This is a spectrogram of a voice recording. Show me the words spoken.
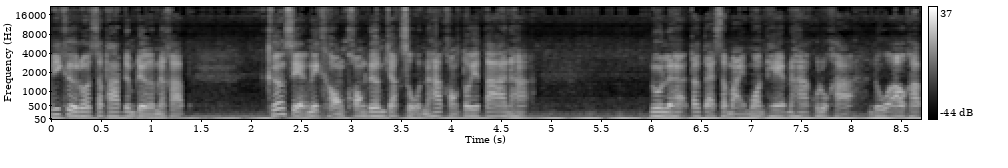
นี่คือรถสภาพเดิมๆนะครับ เครื่องเสียงนี่ของของเดิมจากศูนย์นะฮะของโตโยต้านะฮะนู่นเลยฮะตั้งแต่สมัยมอนเทปนะฮะคุณลูกค้าดูเอาครับ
